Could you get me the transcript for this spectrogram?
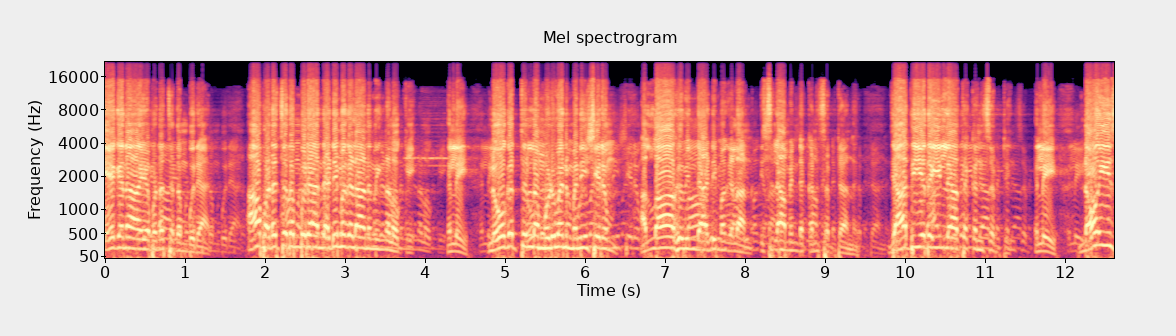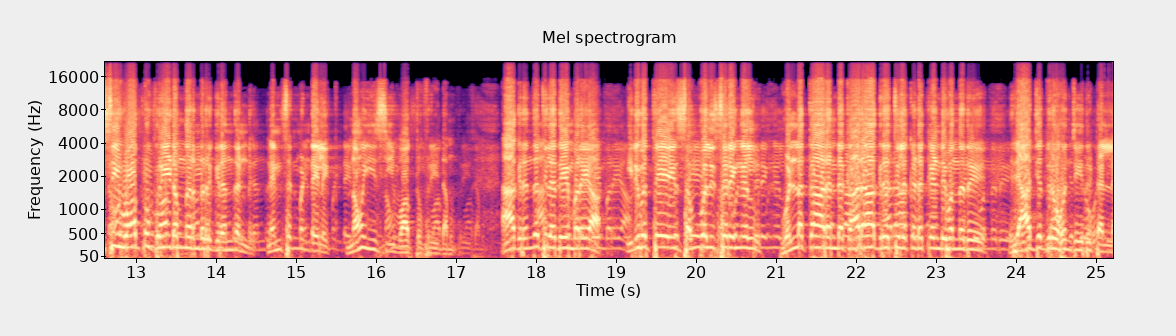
ഏകനായ പടച്ചതമ്പുരാൻ. ആ പടച്ചതമ്പുരാന്റെ അടിമകളാണ് നിങ്ങളൊക്കെ. അല്ലേ? ലോകത്തുള്ള മുഴുവൻ മനുഷ്യരും അള്ളാഹുവിന്റെ അടിമകളാണ്. ഇസ്ലാമിന്റെ കൺസെപ്റ്റ് ആണ്. ജാതീയതയില്ലാത്ത കൺസെപ്റ്റ് അല്ലേ? No easy walk to freedom എന്ന് പറഞ്ഞൊരു ഗ്രന്ഥമുണ്ട്. നെൻസൺ മണ്ടേലേക്ക് no easy walk to freedom ആ ഗ്രന്ഥത്തിൽ അദ്ദേഹം പറയാ ഇരുപത്തേഴ് സംവത്സരങ്ങൾ വെള്ളക്കാരന്റെ കാരാഗ്രഹത്തിൽ കിടക്കേണ്ടി വന്നത് രാജ്യദ്രോഹം ചെയ്തിട്ടല്ല.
